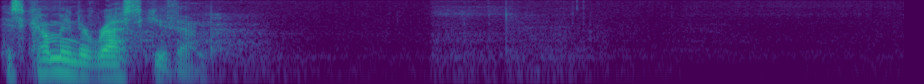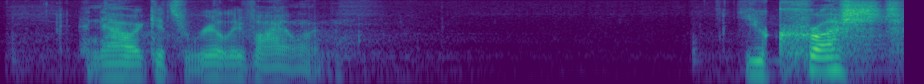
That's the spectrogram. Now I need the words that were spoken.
He's coming to rescue them. And now it gets really violent. You crushed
